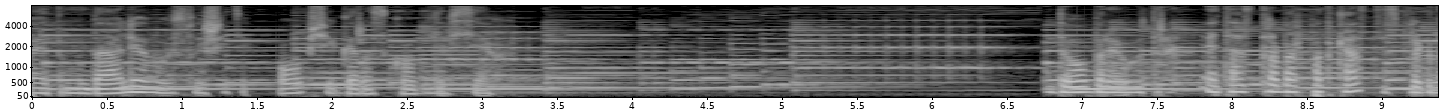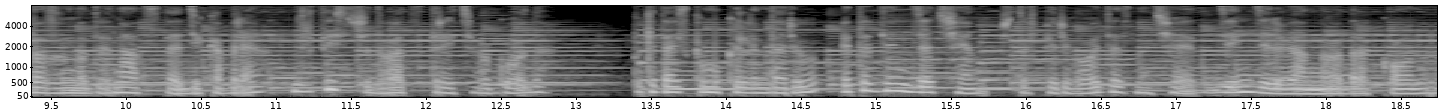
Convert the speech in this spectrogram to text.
поэтому далее вы услышите общий гороскоп для всех. Доброе утро! Это Астробар подкаст с прогнозом на 12 декабря 2023 года – по китайскому календарю это день Дзячен, что в переводе означает «день деревянного дракона».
